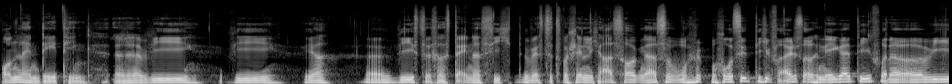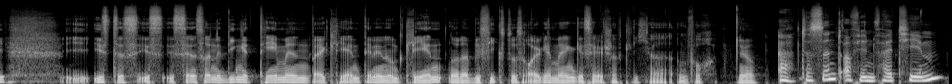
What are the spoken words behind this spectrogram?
Online-Dating. Äh, wie, wie, ja, äh, wie ist das aus deiner Sicht? Du wirst jetzt wahrscheinlich auch sagen, auch sowohl positiv als auch negativ, oder wie ist das, ist, ist, sind so eine Dinge Themen bei Klientinnen und Klienten oder wie siehst du es allgemein gesellschaftlicher einfach? Ja. Ah, das sind auf jeden Fall Themen.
